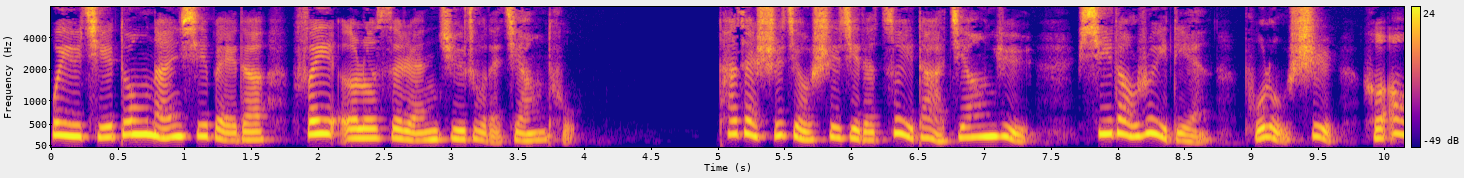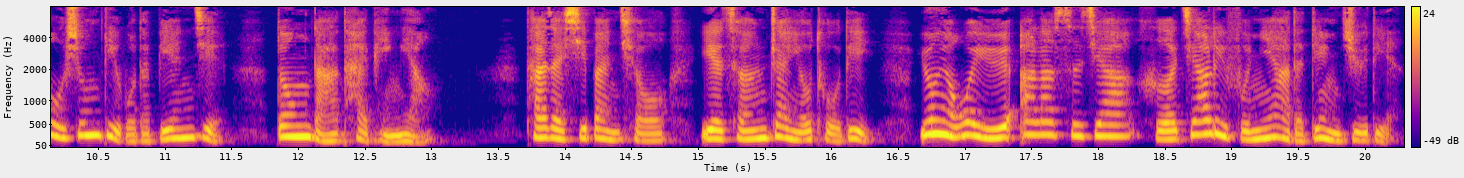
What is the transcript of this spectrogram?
位于其东南西北的非俄罗斯人居住的疆土。他在十九世纪的最大疆域，西到瑞典、普鲁士和奥匈帝国的边界，东达太平洋。他在西半球也曾占有土地，拥有位于阿拉斯加和加利福尼亚的定居点。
